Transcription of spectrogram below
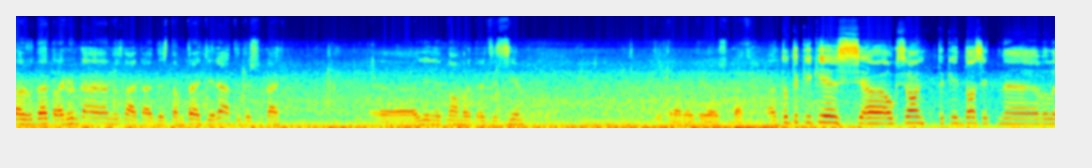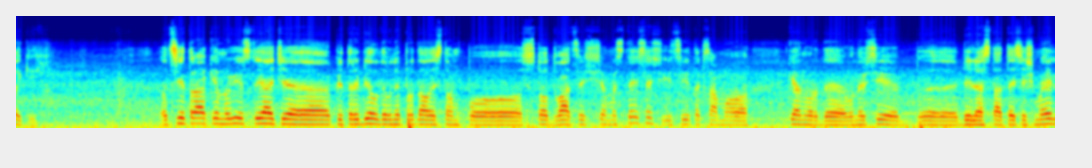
кажу, де каже, я не знаю, каже, десь там третій ряд, іди шукай. Е, юніт номер 37. І треба йти його шукати. Е, Тут якийсь е, аукціон такий досить невеликий. Оці траки нові стоять під ребілди, вони продались там по 120 чимось тисяч, і ці так само Кенворди, вони всі біля 100 тисяч миль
